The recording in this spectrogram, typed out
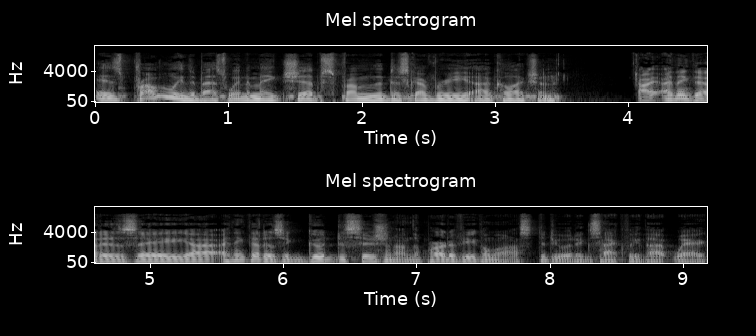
is probably the best way to make ships from the Discovery uh, collection. I, I think that is a uh, I think that is a good decision on the part of Eaglemoss to do it exactly that way.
